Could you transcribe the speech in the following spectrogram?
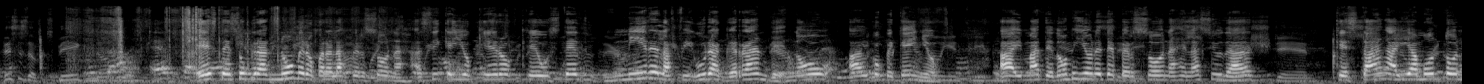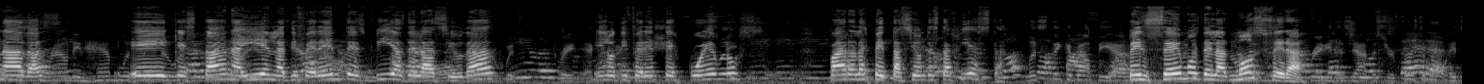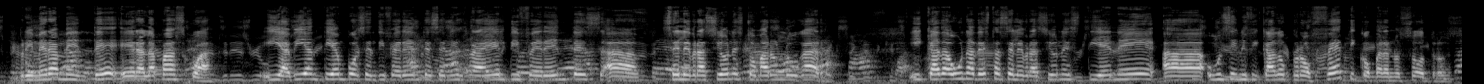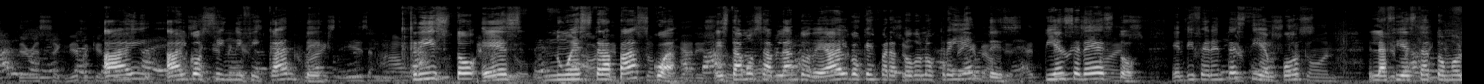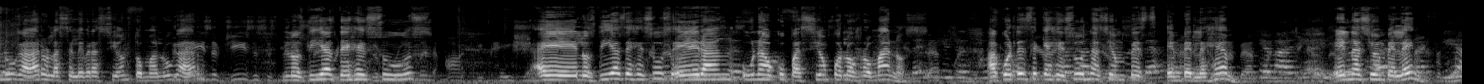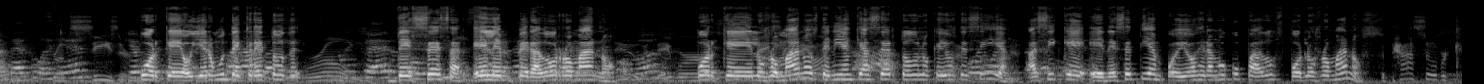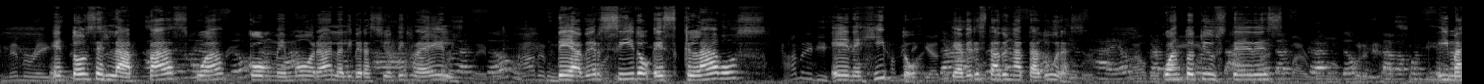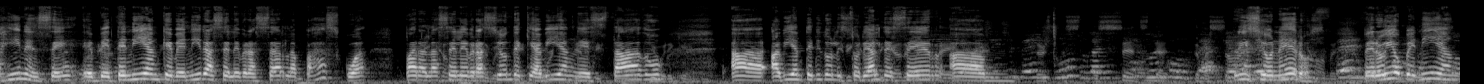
Este es un gran número para las personas. Así que yo quiero que usted mire la figura grande, no algo pequeño. Hay más de 2 millones de personas en la ciudad que están ahí amontonadas, eh, que están ahí en las diferentes vías de la ciudad, en los diferentes pueblos para la expectación de esta fiesta. Pensemos de la atmósfera. Primeramente era la Pascua y habían tiempos en diferentes en Israel, diferentes uh, celebraciones tomaron lugar y cada una de estas celebraciones tiene uh, un significado profético para nosotros. Hay algo significante. Cristo es nuestra Pascua. Estamos hablando de algo que es para todos los creyentes. Piense de esto. En diferentes tiempos, la fiesta tomó lugar o la celebración tomó lugar. Los días de Jesús, eh, los días de Jesús eran una ocupación por los romanos. Acuérdense que Jesús nació en, en Betlehem. Él nació en Belén porque oyeron un decreto de César, el emperador romano porque los romanos tenían que hacer todo lo que ellos decían. Así que en ese tiempo ellos eran ocupados por los romanos. Entonces la Pascua conmemora la liberación de Israel de haber sido esclavos en Egipto, de haber estado en ataduras. ¿Cuántos de ustedes, imagínense, eh, tenían que venir a celebrar la Pascua para la celebración de que habían estado Ah, habían tenido el historial de ser prisioneros, pero ellos venían,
